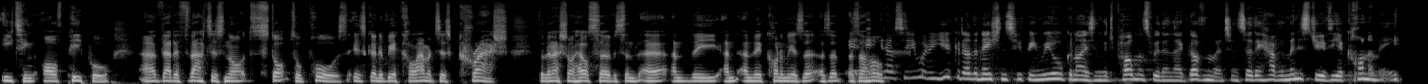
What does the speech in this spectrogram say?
eating of people. Uh, that if that is not stopped or paused, it's going to be a calamitous crash for the National Health Service and uh, and the and, and the economy as a as a, as a whole. so you, you look at other nations who've been reorganising the departments within their government, and so they have a Ministry of the Economy,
